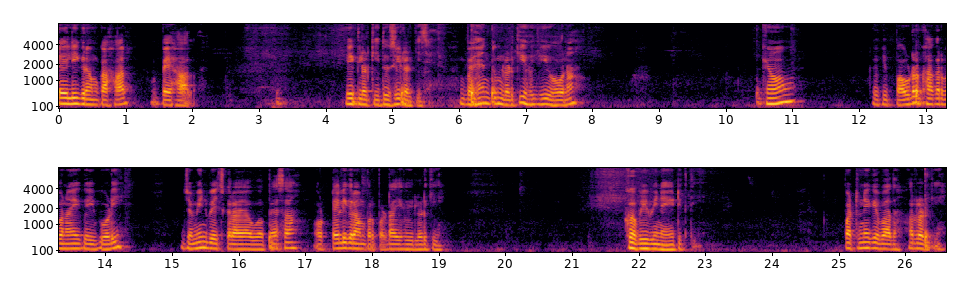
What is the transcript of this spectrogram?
टेलीग्राम का हाल बेहाल। एक लड़की दूसरी लड़की से, बहन, तुम लड़की ही, हो ना? क्यों? क्योंकि पाउडर खाकर बनाई गई बॉडी, ज़मीन बेच कर आया हुआ पैसा और टेलीग्राम पर पटाई हुई लड़की कभी भी नहीं टिकती। पटने के बाद हर लड़की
